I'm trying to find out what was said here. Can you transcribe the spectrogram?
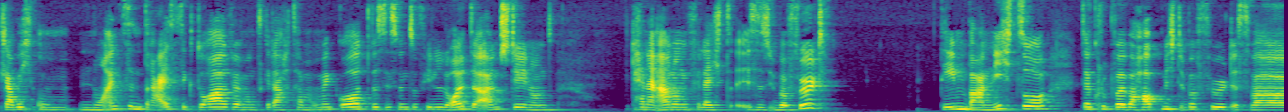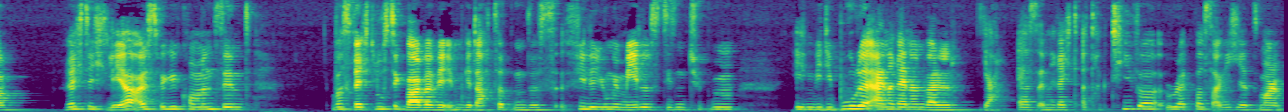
glaube ich, um 19.30 Uhr dort, weil wir uns gedacht haben, oh mein Gott, was ist, wenn so viele Leute anstehen und keine Ahnung, vielleicht ist es überfüllt. Dem war nicht so. Der Club war überhaupt nicht überfüllt. Es war richtig leer, als wir gekommen sind. Was recht lustig war, weil wir eben gedacht hatten, dass viele junge Mädels diesen Typen irgendwie die Bude einrennen, weil ja, er ist ein recht attraktiver Rapper, sage ich jetzt mal.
